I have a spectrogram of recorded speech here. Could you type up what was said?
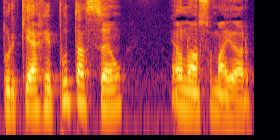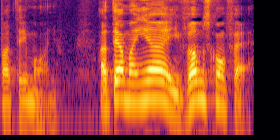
porque a reputação é o nosso maior patrimônio. Até amanhã e vamos com fé.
